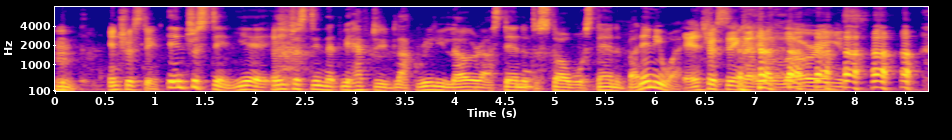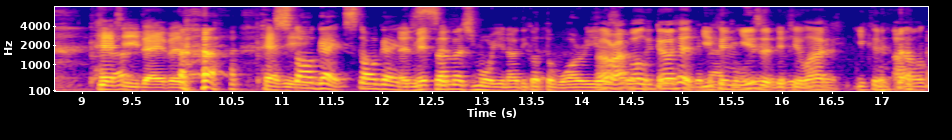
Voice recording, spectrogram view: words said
Mm. Interesting. Interesting, yeah, interesting that we have to like really lower our standard to Star Wars standard. But anyway, Interesting that you're lowering your petty, David. Petty. Stargate, Stargate Admit is so to- much more. You know, they got the warriors. All right, well, the- go the ahead. You can use it if you like. You can. I'll.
